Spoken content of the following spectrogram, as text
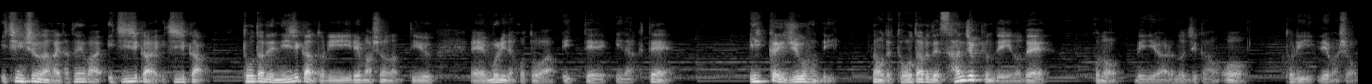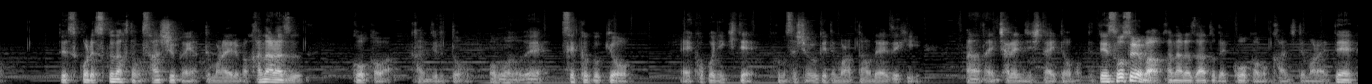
1日の中で例えば1時間1時間、トータルで2時間取り入れましょうなんていう、えー、無理なことは言っていなくて、1回15分でいい。なのでトータルで30分でいいので、このリニューアルの時間を取り入れましょう。です。これ少なくとも3週間やってもらえれば必ず効果は感じると思うので、せっかく今日、え、ここに来てこのセッションを受けてもらったので、ぜひあなたにチャレンジしたいと思ってて、そうすれば必ず後で効果も感じてもらえて、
